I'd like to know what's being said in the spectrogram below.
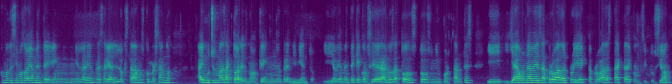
como decimos, obviamente, en, el área empresarial, lo que estábamos conversando, hay muchos más actores, ¿no? Que en un emprendimiento. Y obviamente hay que considerarlos a todos, todos son importantes. Y ya una vez aprobado el proyecto, aprobada esta acta de constitución,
